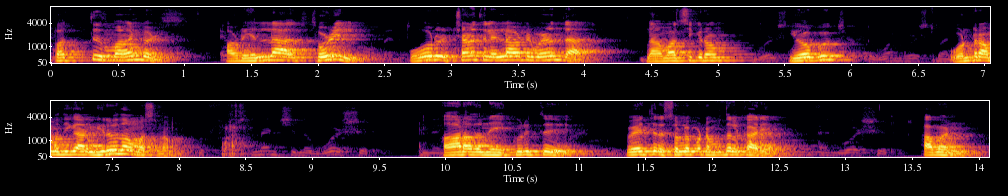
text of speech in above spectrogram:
பத்து மகன்கள். அவருடைய எல்லா தொழில் ஒரு க்ஷணத்தில் எல்லாவற்றையும் இழந்தார். நாம் வாசிக்கிறோம். யோபு ஒன்றாம் அதிகாரம் இருபதாம் வசனம். ஆராதனை குறித்து வேதத்தில் சொல்லப்பட்ட முதல் காரியம். அவன்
